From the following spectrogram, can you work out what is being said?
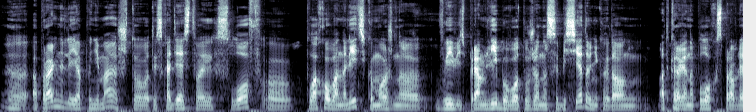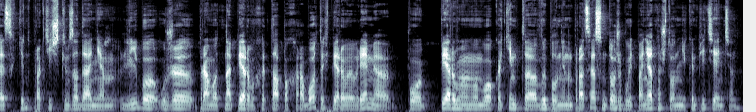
Э, а правильно ли я понимаю, что вот исходя из твоих слов, э, плохого аналитика можно выявить прям либо вот уже на собеседовании, когда он откровенно плохо справляется с каким-то практическим заданием, либо уже прям вот на первых этапах работы, в первое время, по первым его каким-то выполненным процессам тоже будет понятно, что он некомпетентен?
